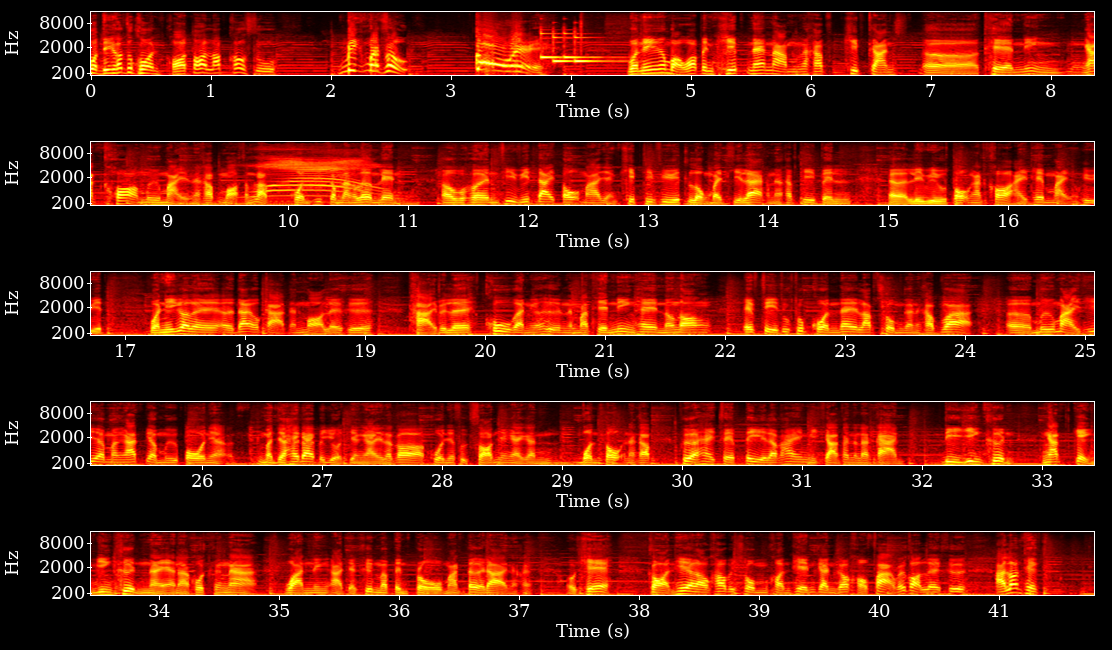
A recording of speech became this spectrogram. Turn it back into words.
สวัสดีครับทุกคน ขอต้อนรับเข้าสู่ Big Muscle Go Away วันนี้ต้องบอกว่าเป็นคลิปแนะนำนะครับ คลิปการ training งัดข้อมือใหม่นะครับเหมาะสำหรับคนที่กำลังเริ่มเล่นเอาเพลินพี่วิทย์ได้โต๊ะมาอย่างคลิปที่พี่วิทย์ลงไปทีแรกนะครับที่เป็นรีวิวโต๊ะงัดข้อ item ใหม่ของพี่วิทย์วันนี้ก็เลยได้โอกาสนั้นเหมาะเลยคือ ถ่ายไปเลยคู่กันก็คือมา training ให้น้องๆ FC ทุกๆ คนได้รับชมกันครับว่ามือใหม่ที่จะมางัดกับมือโปรเนี่ยมันจะให้ได้ประโยชน์ยังไง แล้วก็ควรจะฝึกซ้อมยังไงกันบนโต๊ะนะครับเพื่อให้ safety แล้วก็ให้มีการพัฒนาการ ดียิ่งขึ้น งัดเก่งยิ่งขึ้นในอนาคตข้างหน้า วันหนึ่งอาจจะขึ้นมาเป็น pro master ได้นะครับโอเค ก่อนที่เราเข้าไปชม content กันก็ขอฝากไว้ก่อนเลยคือ a r o n Tech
